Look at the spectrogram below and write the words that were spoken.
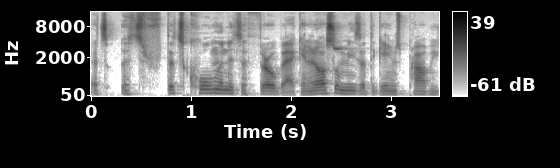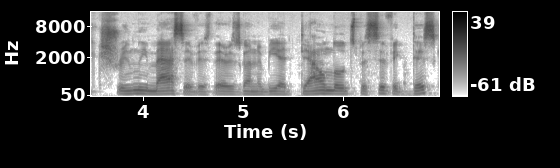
that's that's that's cool and it's a throwback. And it also means that the game's probably extremely massive if there's gonna be a download specific disc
